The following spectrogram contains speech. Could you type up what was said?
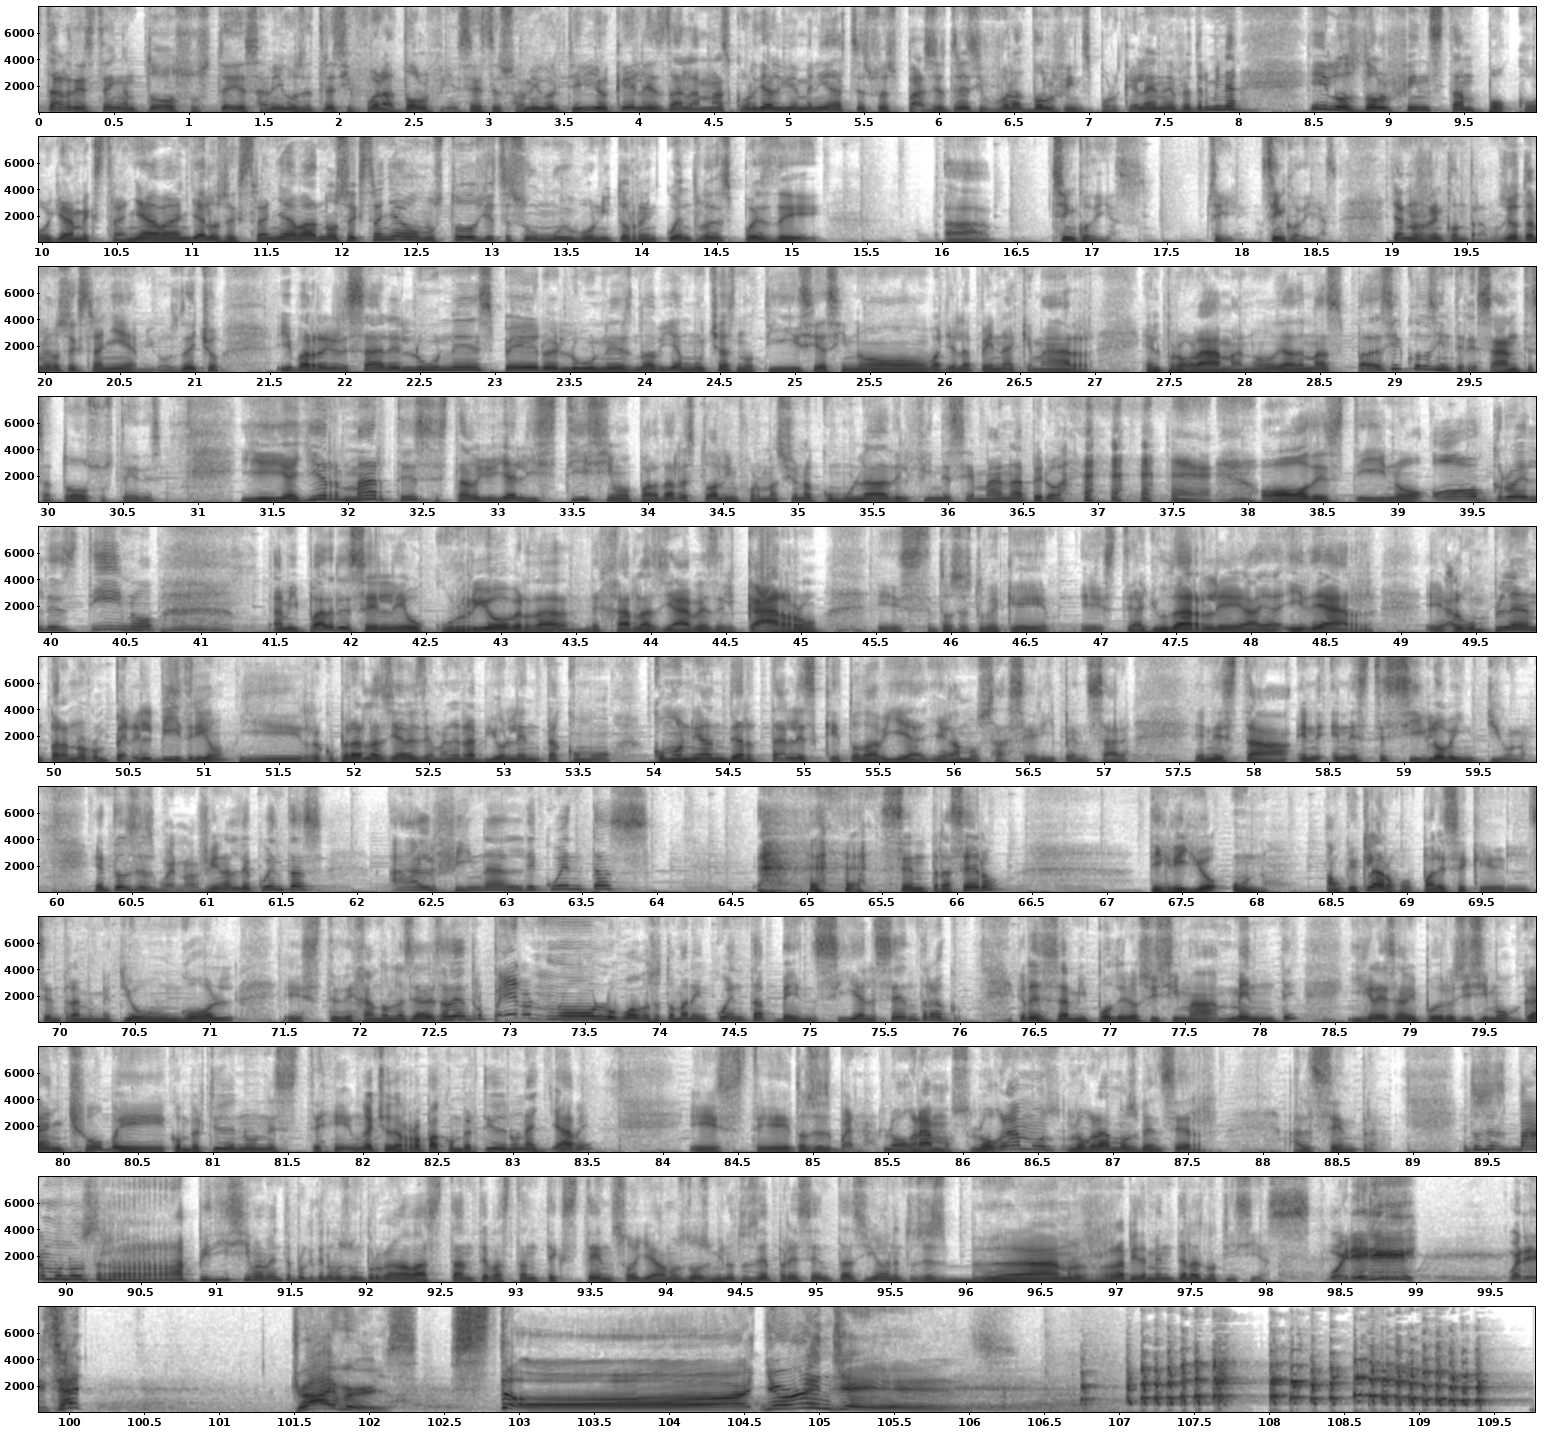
buenas tardes tengan todos ustedes amigos de Tres y Fuera Dolphins. Este es su amigo el Tigrillo que les da la más cordial bienvenida a este su espacio Tres y Fuera Dolphins porque la NFL termina y los Dolphins tampoco. Ya me extrañaban, ya los extrañaba, nos extrañábamos todos y este es un muy bonito reencuentro después de... Uh, cinco días. Sí, cinco días. Ya nos reencontramos. Yo también los extrañé, amigos. De hecho, iba a regresar el lunes, pero el lunes no había muchas noticias y no valía la pena quemar el programa, ¿no? Y además, para decir cosas interesantes a todos ustedes. Y ayer martes estaba yo ya listísimo para darles toda la información acumulada del fin de semana, pero... ¡Oh, destino! ¡Oh, cruel destino! A mi padre se le ocurrió, ¿verdad? Dejar las llaves del carro. Entonces tuve que este, ayudarle a idear eh, algún plan para no romper el vidrio y recuperar las llaves de manera violenta como, como neandertales que todavía llegamos a hacer y pensar en, esta, en, en este siglo XXI. Entonces, bueno, al final de cuentas, al final de cuentas, Centra 0, Tigrillo 1. Aunque claro, parece que el Centra me metió un gol este, dejando las llaves adentro, pero no lo vamos a tomar en cuenta. Vencí al Centra gracias a mi poderosísima mente y gracias a mi poderosísimo gancho eh, convertido en un, este, un gancho de ropa convertido en una llave. Este, entonces, bueno, logramos, logramos, logramos vencer al Centra. Entonces vámonos rapidísimamente porque tenemos un programa bastante, bastante extenso. Llevamos dos minutos de presentación, entonces vámonos rápidamente a las noticias. Wait, What is it? Drivers, start your engines.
